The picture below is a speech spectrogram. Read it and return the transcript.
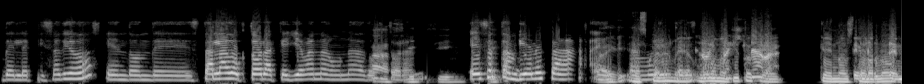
del episodio 2 en donde está la doctora, que llevan a una ah, doctora. sí, Esa también está, espérenme, un momentito que, que nos tembló, un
